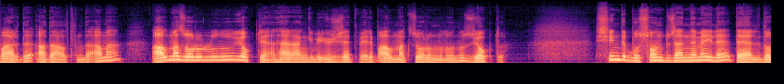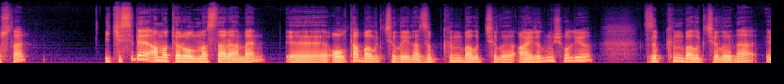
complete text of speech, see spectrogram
vardı adı altında ama alma zorunluluğu yoktu yani herhangi bir ücret verip almak zorunluluğunuz yoktu. Şimdi bu son düzenleme ile değerli dostlar ikisi de amatör olmasına rağmen e, olta balıkçılığıyla zıpkın balıkçılığı ayrılmış oluyor. Zıpkın balıkçılığına e,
